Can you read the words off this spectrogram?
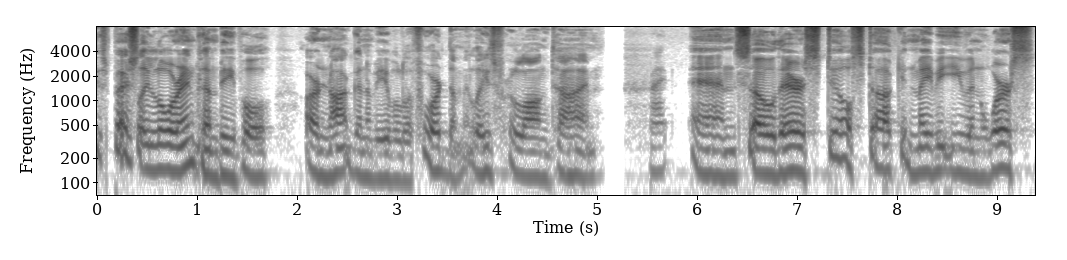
especially lower income people are not going to be able to afford them, at least for a long time. right. And so they're still stuck and maybe even worse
